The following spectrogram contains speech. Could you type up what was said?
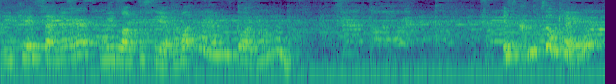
DK Center, we'd love to see it. What the heck is going on? Is Coups okay?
